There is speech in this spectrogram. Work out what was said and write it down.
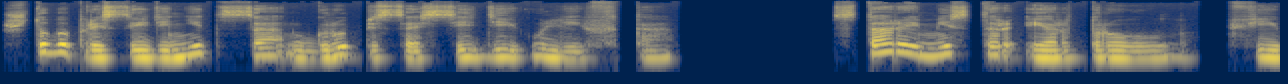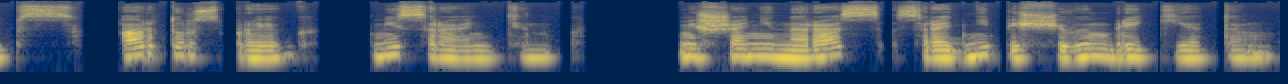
чтобы присоединиться к группе соседей у лифта. Старый мистер Эртроул, Фипс, Артур Спрэг, мисс Рантинг. Мешанина рас сродни пищевым брикетам.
